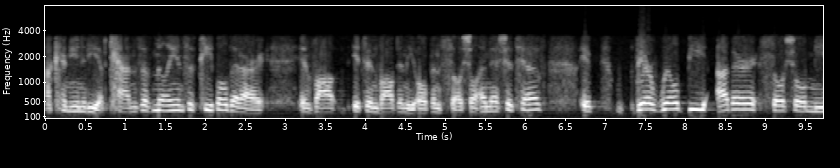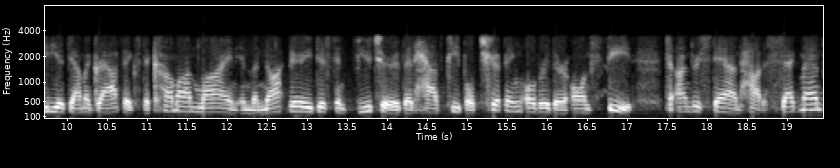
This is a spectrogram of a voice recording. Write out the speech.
a community of tens of millions of people that are involved, it's involved in the Open Social Initiative. It, there will be other social media demographics that come online in the not very distant future that have people tripping over their own feet to understand how to segment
